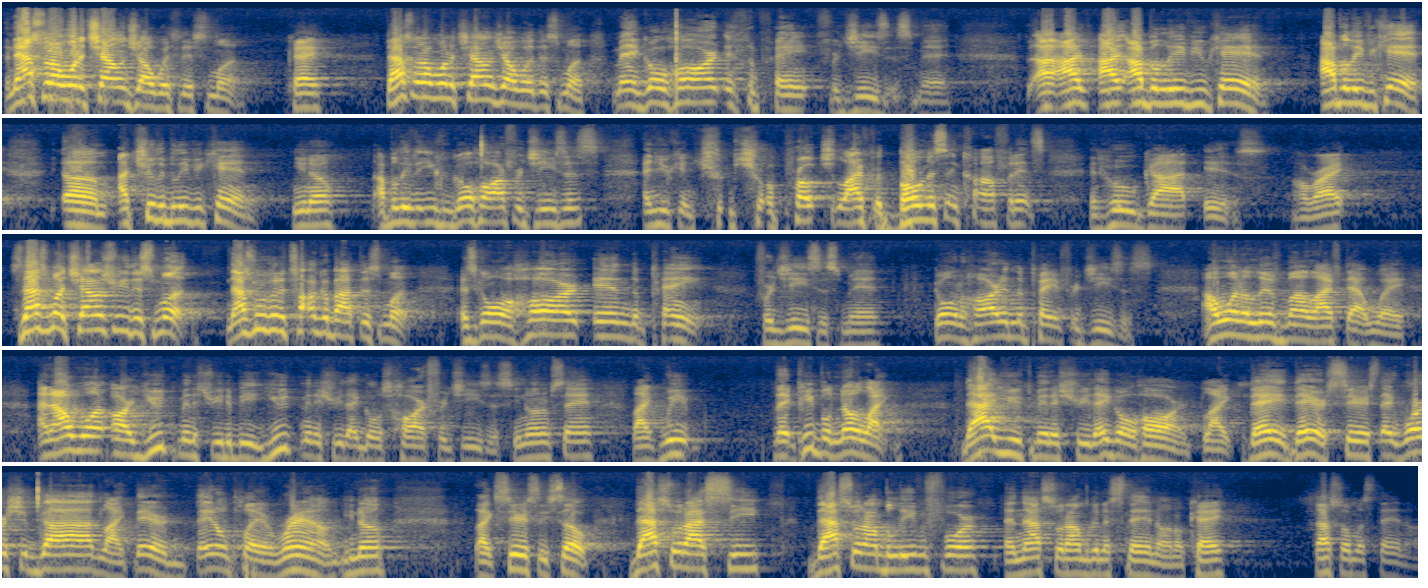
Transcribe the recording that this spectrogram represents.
And that's what I want to challenge y'all with this month, okay? That's what I want to challenge y'all with this month. Man, go hard in the paint for Jesus, man. I, I, I believe you can. I believe you can. Um, I truly believe you can, you know? I believe that you can go hard for Jesus and you can tr- tr- approach life with boldness and confidence in who God is. All right? So that's my challenge for you this month. That's what we're going to talk about this month. It's going hard in the paint for Jesus, man. Going hard in the paint for Jesus. I want to live my life that way. And I want our youth ministry to be a youth ministry that goes hard for Jesus. You know what I'm saying? Like we, that people know, like that youth ministry, they go hard. Like they they are serious. They worship God. Like they're they don't play around, you know? Like seriously. So that's what I see. That's what I'm believing for, and that's what I'm gonna stand on, okay? That's what I'm gonna stand on?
